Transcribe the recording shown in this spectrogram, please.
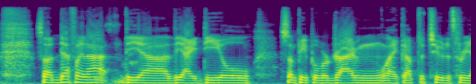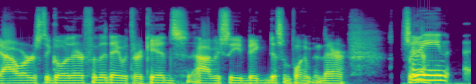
so definitely not the uh, the ideal. Some people were driving like up to two to three hours to go there for the day with their kids. Obviously, big disappointment there. So I yeah, mean, uh,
